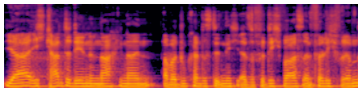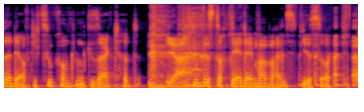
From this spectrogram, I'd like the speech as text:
Ja, ich kannte den im Nachhinein, aber du kanntest den nicht. Also für dich war es ein völlig Fremder, der auf dich zukommt und gesagt hat, Ja. du bist doch der, der immer weiß, wie es läuft.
